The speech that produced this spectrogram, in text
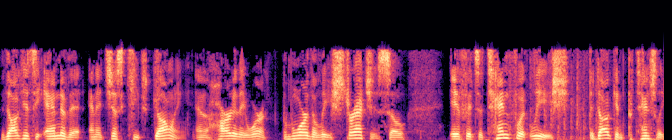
The dog hits the end of it, and it just keeps going. And the harder they work, the more the leash stretches. So if it's a 10 foot leash, the dog can potentially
